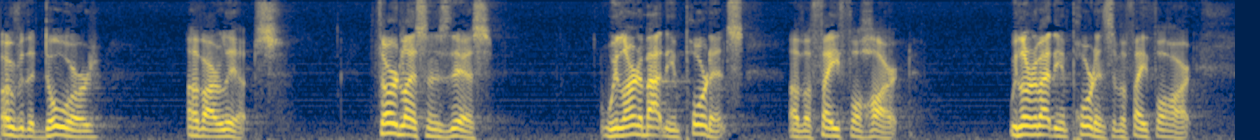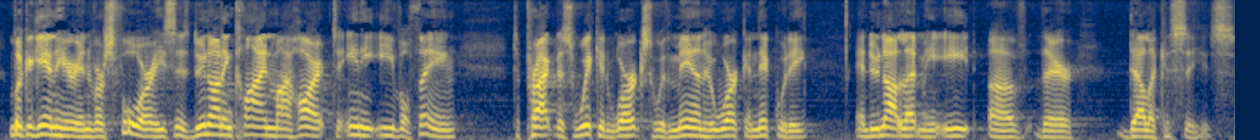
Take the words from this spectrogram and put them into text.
over the door of our lips. Third lesson is this we learn about the importance of a faithful heart. We learn about the importance of a faithful heart. Look again here in verse 4. He says, Do not incline my heart to any evil thing, to practice wicked works with men who work iniquity, and do not let me eat of their delicacies.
